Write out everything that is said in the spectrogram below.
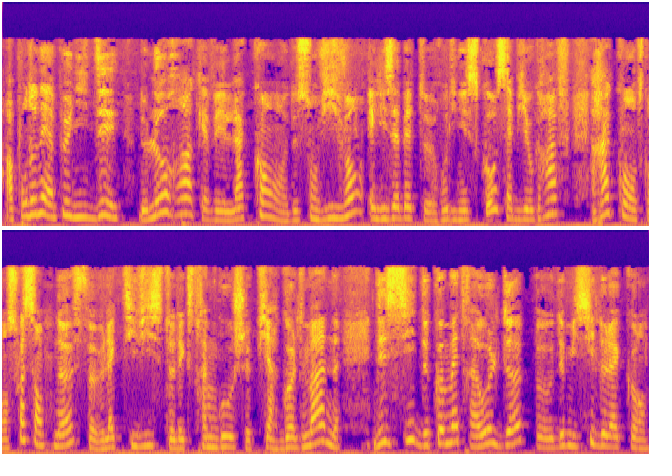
Alors pour donner un peu une idée de l'aura qu'avait Lacan de son vivant, Elisabeth Rodinesco, sa biographe, raconte qu'en 69, l'activiste d'extrême gauche Pierre Goldman décide de commettre un hold-up au domicile de Lacan.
